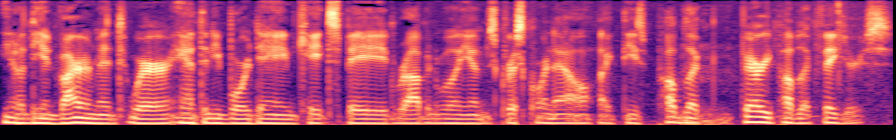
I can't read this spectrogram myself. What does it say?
you know, the environment where Anthony Bourdain, Kate Spade, Robin Williams, Chris Cornell, like these public, mm-hmm. very public figures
